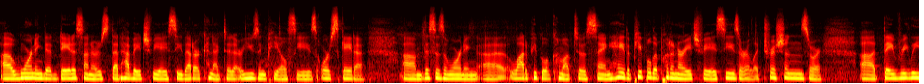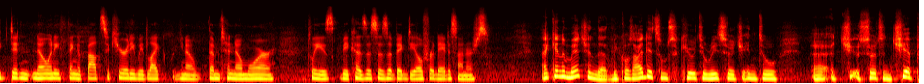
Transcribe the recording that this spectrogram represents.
uh, warning to data centers that have HVAC that are connected are using PLCs or SCADA. Um, this is a warning. Uh, a lot of people have come up to us saying, "Hey, the people that put in our HVACs are electricians, or uh, they really didn't know anything about security. We'd like, you know, them to know more, please, because this is a big deal for data centers." I can imagine that because I did some security research into uh, a, ch- a certain chip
